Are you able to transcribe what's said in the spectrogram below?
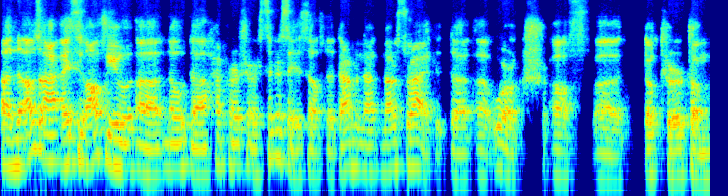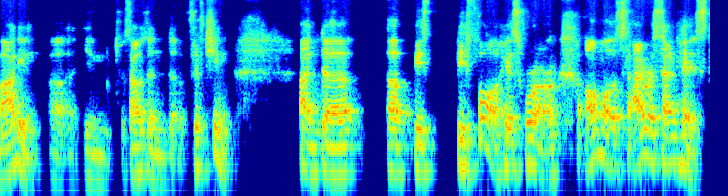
And also, I, I think all of you uh, know the high pressure synthesis of the diamond nanothread, the work of Dr. John uh, in 2015. And be before his work, almost every scientist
